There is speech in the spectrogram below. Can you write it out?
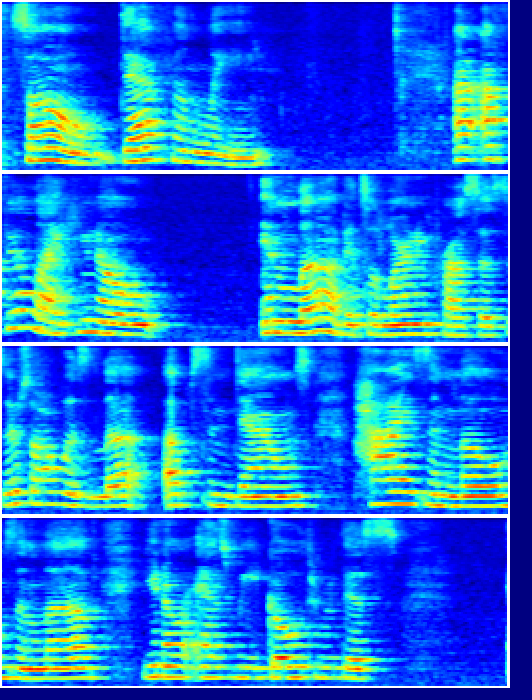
So definitely, I, I feel like, you know, in love, it's a learning process. There's always ups and downs, highs and lows in love. You know, as we go through this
